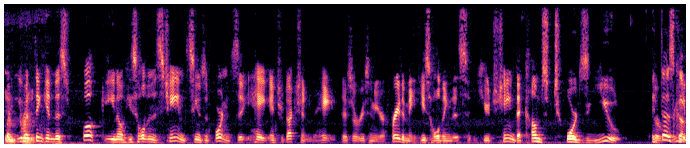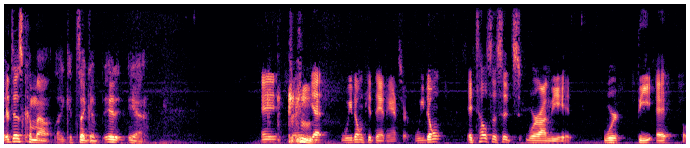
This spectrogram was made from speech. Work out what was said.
But You would think in this book, you know, he's holding this chain. It seems important. It's, hey, introduction. Hey, there's a reason you're afraid of me. He's holding this huge chain that comes towards you. It does come. It does come out like it's like a. It, yeah. and, and yet we don't get that answer. We don't. It tells us it's we're on the we're the uh,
